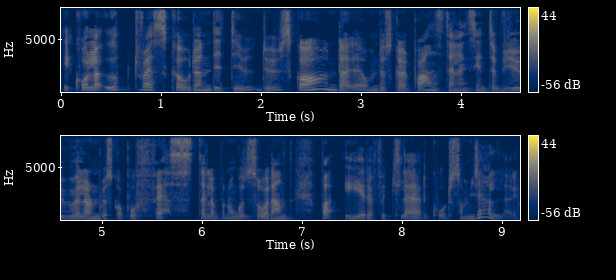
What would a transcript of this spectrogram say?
Eh, kolla upp dresskoden dit du, du ska, där, eh, om du ska på anställningsintervju eller om du ska på fest eller på något sådant. Vad är det för klädkod som gäller?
